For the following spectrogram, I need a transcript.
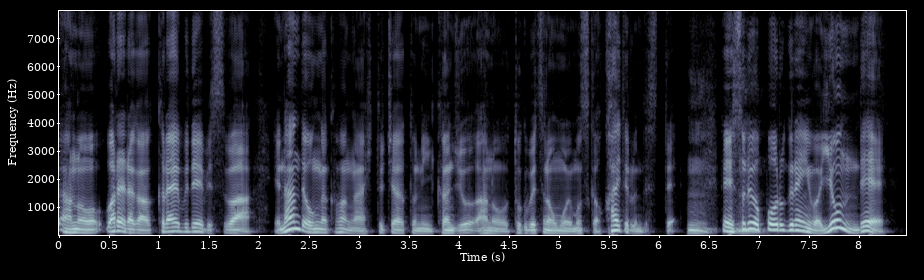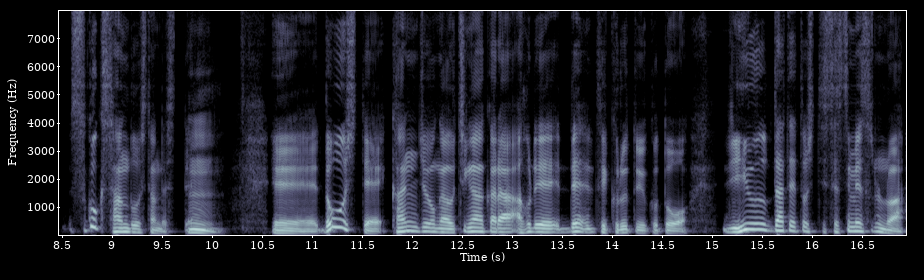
あの我らがクライブ・デイビスはえーなんで音楽ファンがヒットチャートに感情あの特別な思いを持つかを書いてるんですって、うん。でそれをポール・グレインは読んですごく賛同したんですって、うん。えーどうして感情が内側から溢れ出てくるということを理由立てとして説明するのは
